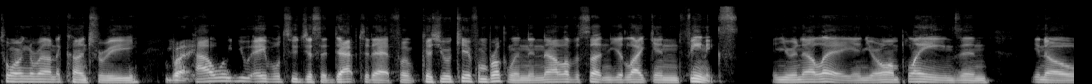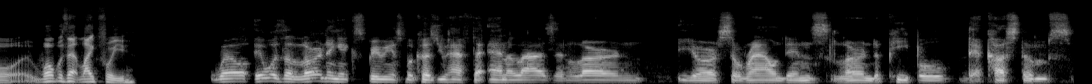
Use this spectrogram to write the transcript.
touring around the country. Right. How were you able to just adapt to that? For because you're a kid from Brooklyn, and now all of a sudden you're like in Phoenix, and you're in LA, and you're on planes, and you know what was that like for you? Well, it was a learning experience because you have to analyze and learn your surroundings, learn the people, their customs,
